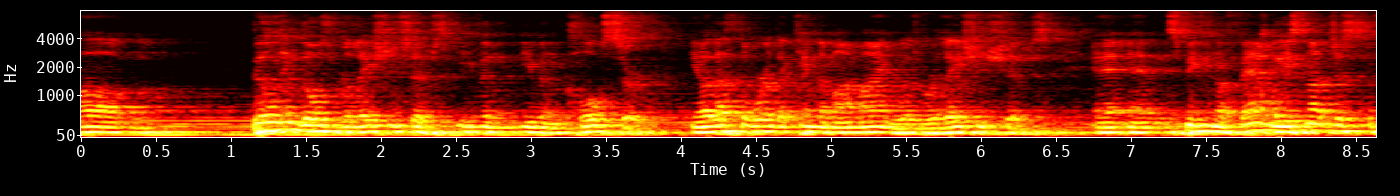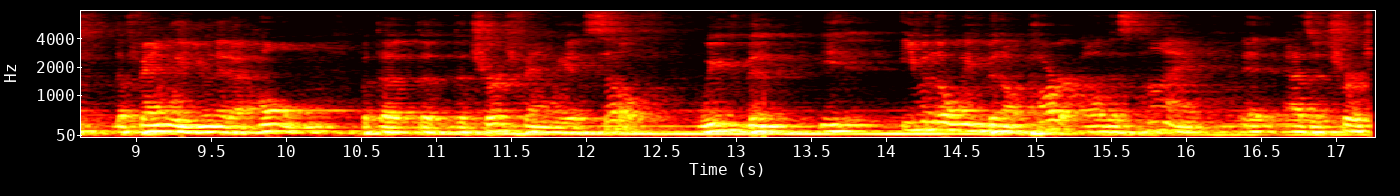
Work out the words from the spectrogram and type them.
um, building those relationships even even closer. You know, that's the word that came to my mind was relationships. And, and speaking of family, it's not just the, the family unit at home, but the, the, the church family itself. We've been, even though we've been apart all this time, it, as a church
